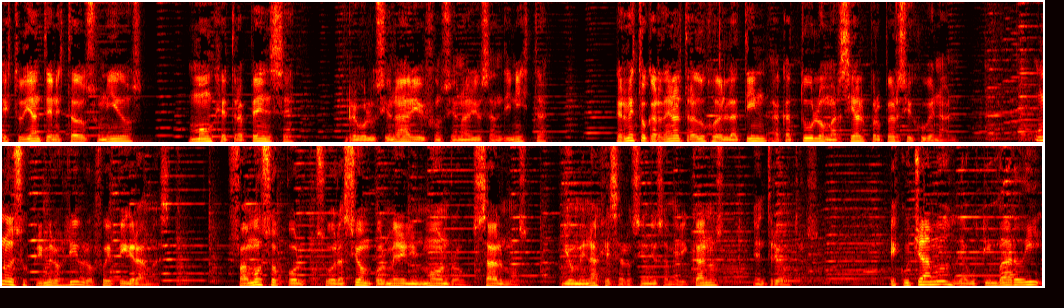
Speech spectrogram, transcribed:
Estudiante en Estados Unidos, monje trapense, revolucionario y funcionario sandinista, Ernesto Cardenal tradujo del latín a Catulo, Marcial, Propercio y Juvenal. Uno de sus primeros libros fue Epigramas, famoso por su oración por Marilyn Monroe, salmos y homenajes a los indios americanos, entre otros. Escuchamos de Agustín Bardi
